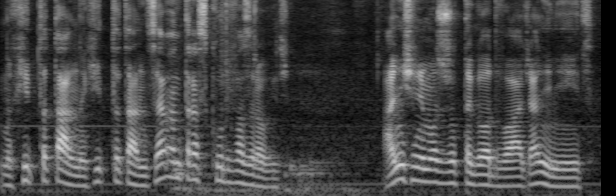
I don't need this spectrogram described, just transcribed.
No hit totalny, hit totalny. Co ja mam teraz kurwa zrobić? Ani się nie możesz od tego odwołać, ani nic.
